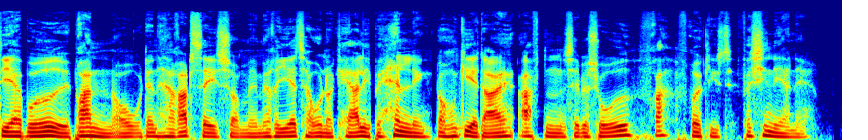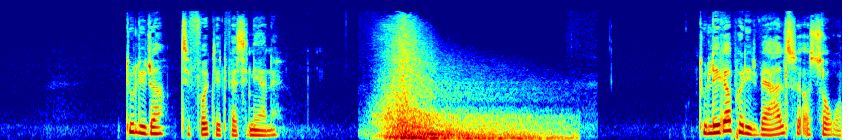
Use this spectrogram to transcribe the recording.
Det er både øh, branden og den her retssag, som øh, Maria tager under kærlig behandling, når hun giver dig aftenens episode fra Frygteligt Fascinerende. Du lytter til Frygteligt Fascinerende. Du ligger på dit værelse og sover.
